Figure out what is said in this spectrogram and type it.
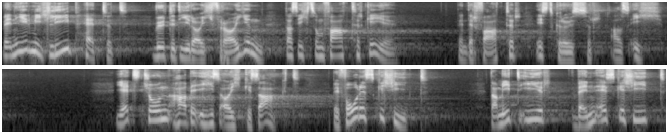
Wenn ihr mich lieb hättet, würdet ihr euch freuen, dass ich zum Vater gehe, denn der Vater ist größer als ich. Jetzt schon habe ich es euch gesagt, bevor es geschieht, damit ihr, wenn es geschieht,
